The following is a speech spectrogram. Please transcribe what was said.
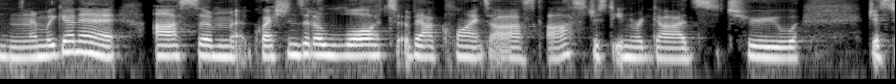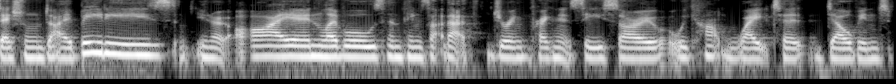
Mm, and we're going to ask some questions that a lot of our clients ask us just in regards to gestational diabetes, you know, iron levels and things like that during pregnancy. So we can't wait to delve into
